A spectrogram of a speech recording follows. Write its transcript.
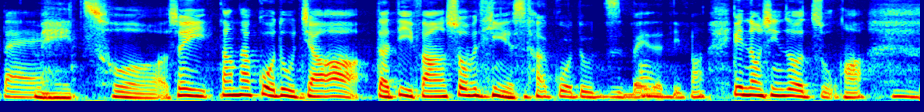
卑，没错。所以当他过度骄傲的地方，说不定也是他过度自卑的地方。哦、变动星座组哈，嗯、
